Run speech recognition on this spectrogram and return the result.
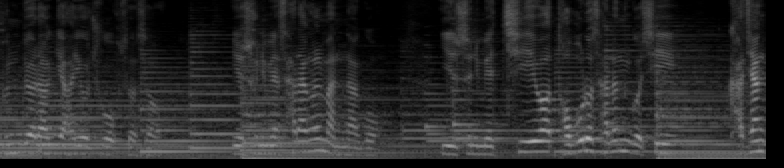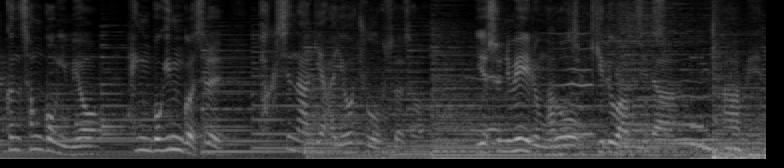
분별하게 하여 주옵소서. 예수님의 사랑을 만나고 예수님의 지혜와 더불어 사는 것이 가장 큰 성공이며 행복인 것을 확신하게 하여 주옵소서. 예수님의 이름으로 기도합니다. 아멘.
